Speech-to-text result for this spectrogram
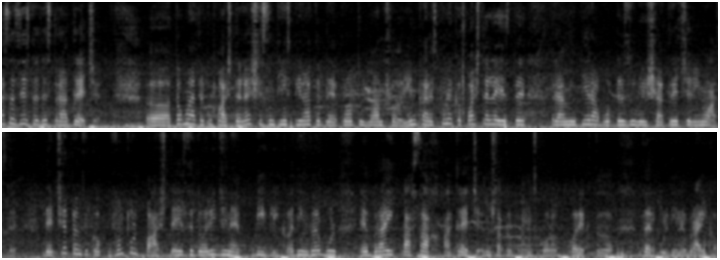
Astăzi este despre a trece. Uh, tocmai a trecut Paștele și sunt inspirată de protul Ioan Florin, care spune că Paștele este reamintirea botezului și a trecerii noastre. De ce? Pentru că cuvântul Paște este de origine biblică, din verbul ebraic pasah, a trece. Nu știu dacă îl pronunț corect uh, verbul din ebraică.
